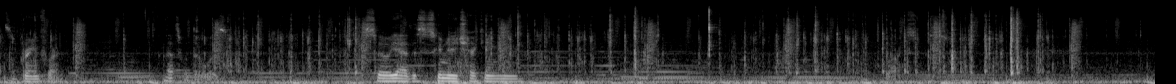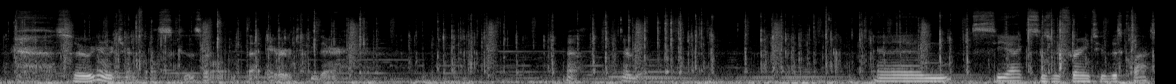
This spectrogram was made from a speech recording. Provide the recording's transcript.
It's a brain fart. That's what that was. So yeah, this is going to be checking So we're to return false because I don't want that error to be there. Ah, there we go. And CX is referring to this class.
